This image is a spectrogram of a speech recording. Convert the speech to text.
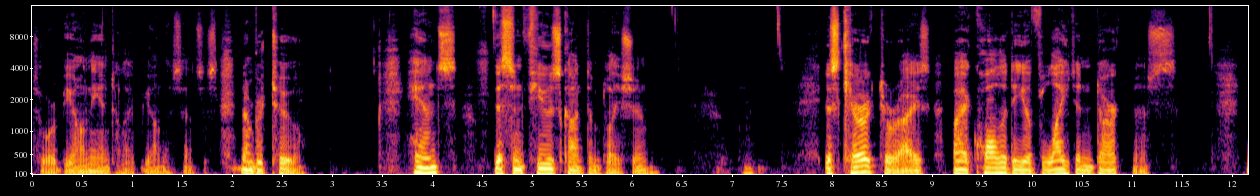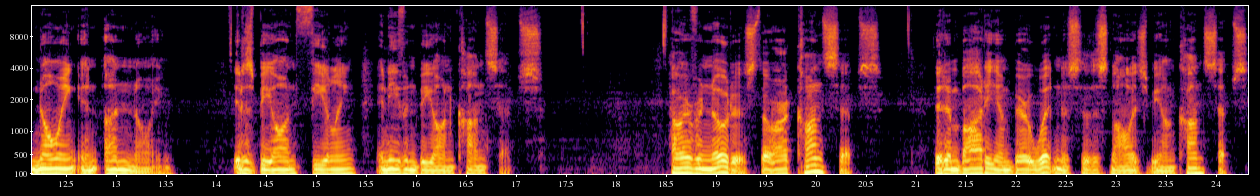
So we're beyond the intellect, beyond the senses. Number two, hence, this infused contemplation is characterized by a quality of light and darkness, knowing and unknowing. It is beyond feeling and even beyond concepts. However, notice there are concepts that embody and bear witness to this knowledge beyond concepts,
